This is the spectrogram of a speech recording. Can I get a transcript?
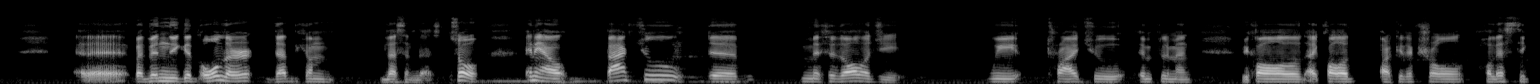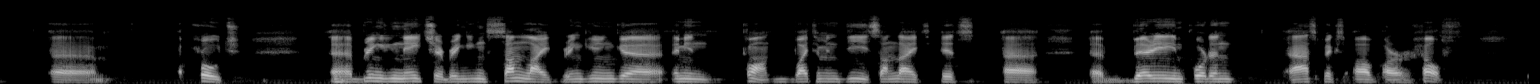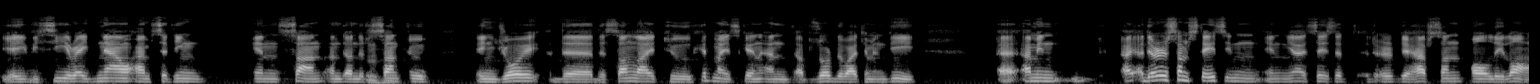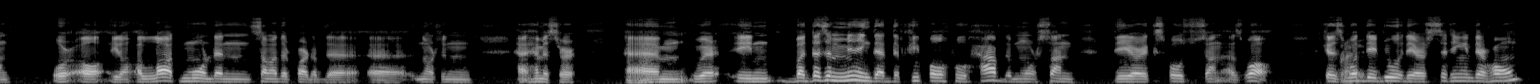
Uh, but when we get older that become less and less. So anyhow back to the methodology we try to implement. We call i call it architectural holistic um, approach uh, hmm. bringing nature bringing sunlight bringing uh, i mean come on vitamin d sunlight it's uh, very important aspects of our health yeah, we see right now i'm sitting in sun and under the mm-hmm. sun to enjoy the the sunlight to hit my skin and absorb the vitamin d uh, i mean I, there are some states in in the united states that they have sun all day long or, or you know a lot more than some other part of the uh, northern hemisphere mm-hmm. um, where in but doesn't mean that the people who have the more sun they are exposed to sun as well because right. what they do they are sitting in their home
